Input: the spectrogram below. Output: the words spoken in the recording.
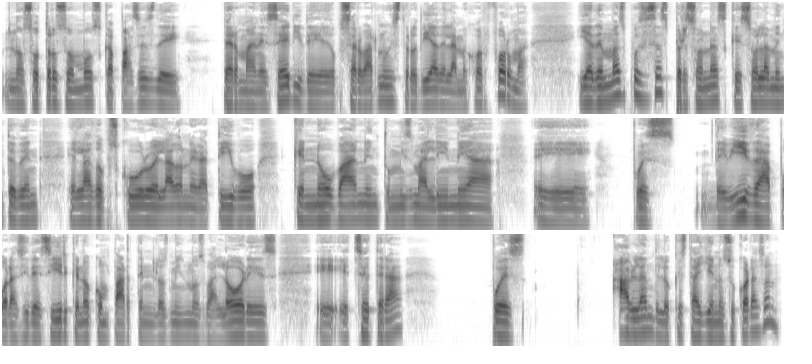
nosotros somos capaces de permanecer y de observar nuestro día de la mejor forma. Y además, pues esas personas que solamente ven el lado oscuro, el lado negativo, que no van en tu misma línea, eh, pues de vida, por así decir, que no comparten los mismos valores, eh, etcétera, pues hablan de lo que está lleno su corazón.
